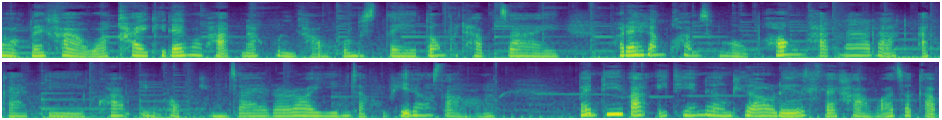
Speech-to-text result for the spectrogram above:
บอกเลยค่ะว่าใครที่ได้มาพักนักขุนเขาโฮมสเตย์ต้องประทับใจ เพราะได้ทั้งความสงบห้องพักน่ารักอากาศดี ความอิ่มอกอิ่มใจและรอยยิ้มจากพี่ๆทั้งสอง เป็นที่พักอีกที่หนึ่งที่เราลิสต์เลยค่ะว่าจะกลับ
